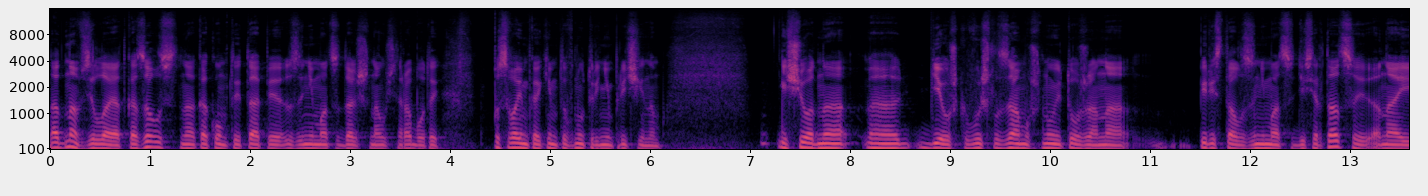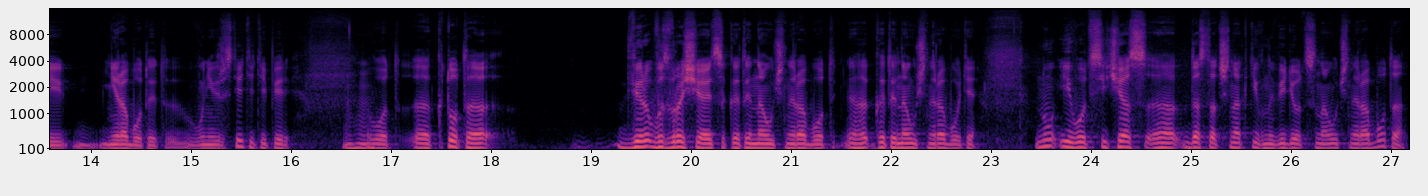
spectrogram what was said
одна взяла и отказалась на каком-то этапе заниматься дальше научной работой по своим каким-то внутренним причинам. Еще одна э, девушка вышла замуж, ну и тоже она перестала заниматься диссертацией, она и не работает в университете теперь. Угу. Вот. Э, кто-то возвращается к этой научной работе, э, к этой научной работе. Ну и вот сейчас э, достаточно активно ведется научная работа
